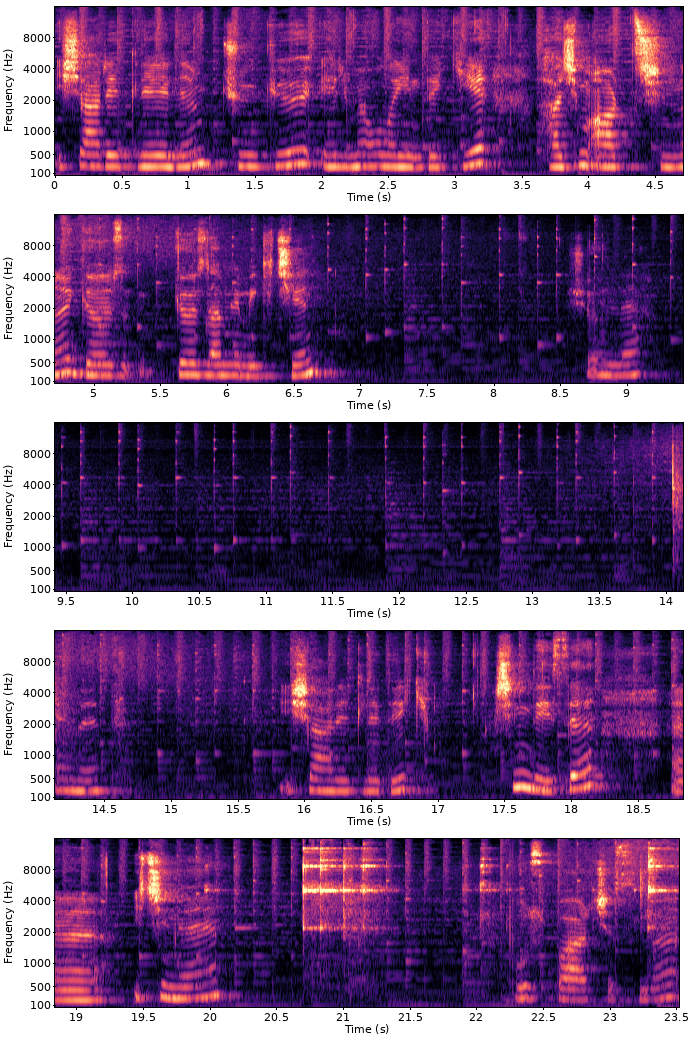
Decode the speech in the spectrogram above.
işaretleyelim. Çünkü erime olayındaki hacim artışını göz, gözlemlemek için. Şöyle. Evet. işaretledik. Şimdi ise e, içine buz parçasını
